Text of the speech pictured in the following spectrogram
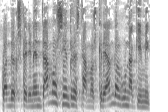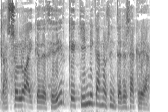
Cuando experimentamos siempre estamos creando alguna química, solo hay que decidir qué química nos interesa crear.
